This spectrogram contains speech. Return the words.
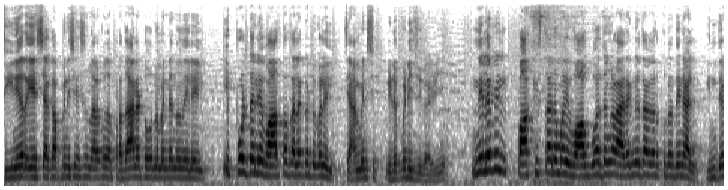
സീനിയർ ഏഷ്യ കപ്പിന് ശേഷം നടക്കുന്ന പ്രധാന ടൂർണമെന്റ് എന്ന നിലയിൽ ഇപ്പോൾ തന്നെ വാർത്താ തലക്കെട്ടുകളിൽ ചാമ്പ്യൻഷിപ്പ് ഇടപിടിച്ചു കഴിഞ്ഞു. നിലവിൽ പാകിസ്ഥാനുമായി വാഗ്വാദങ്ങൾ അരങ്ങു തകർക്കുന്നതിനാൽ ഇന്ത്യ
